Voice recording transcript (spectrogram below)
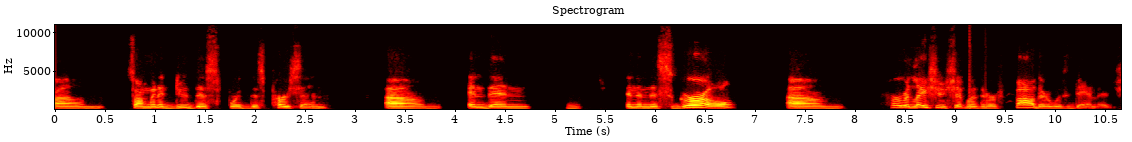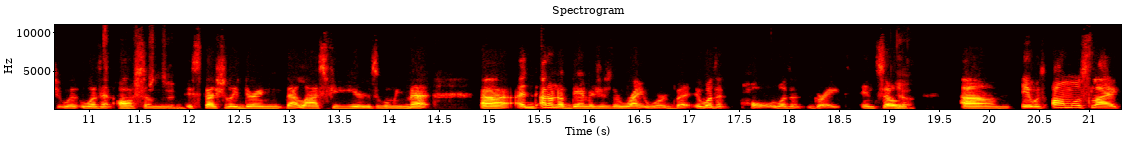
Um, so I'm gonna do this for this person. Um, and then and then this girl, um, her relationship with her father was damaged. It wasn't awesome, especially during that last few years when we met. Uh, I, I don't know if damage is the right word, but it wasn't whole. It wasn't great. And so, yeah. um, it was almost like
